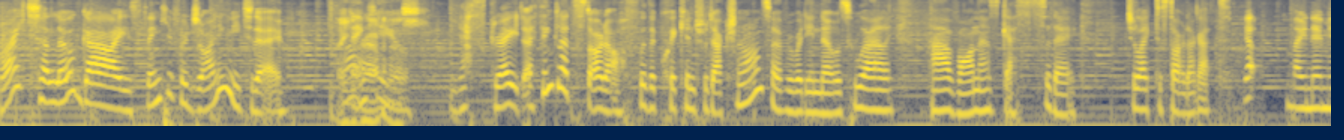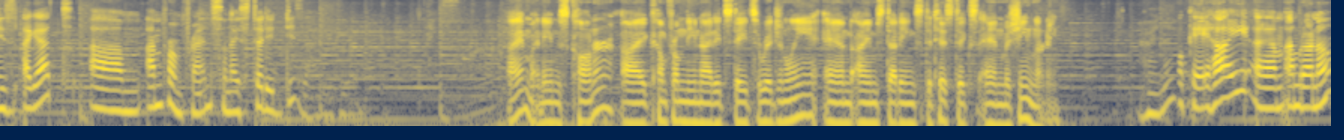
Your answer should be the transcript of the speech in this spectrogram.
Right, hello guys. Thank you for joining me today. Thank, you for having us. Yes, great. I think let's start off with a quick introduction round so everybody knows who I have on as guests today. Would you like to start, Agathe? Yeah, my name is Agathe. Um, I'm from France and I studied design. Hi, my name is Connor. I come from the United States originally, and I'm studying statistics and machine learning. Okay, hi, um, I'm Rana.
